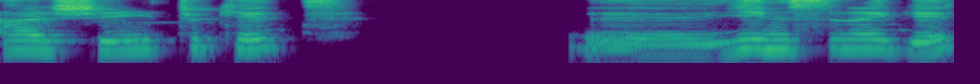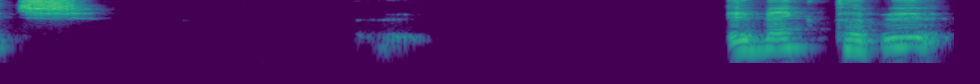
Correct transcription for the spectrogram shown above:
her şeyi tüket e, yenisine geç emek tabii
